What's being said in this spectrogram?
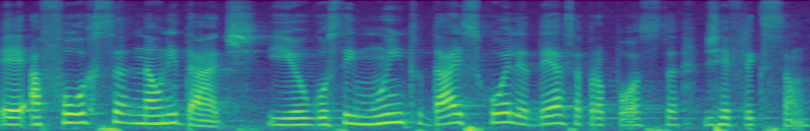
é, a força na unidade. E eu gostei muito da escolha dessa proposta de reflexão.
